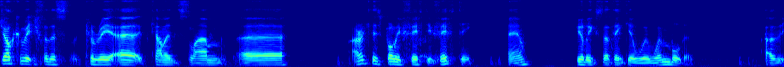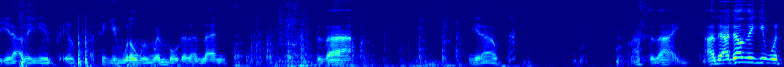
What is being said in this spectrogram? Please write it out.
Djokovic for the career uh, calendar slam. Uh, I reckon it's probably 50-50 now. Purely because I think he'll win Wimbledon. I, you know, I think he, he'll, I think he will win Wimbledon, and then after that, you know, after that, I, I don't think it would.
